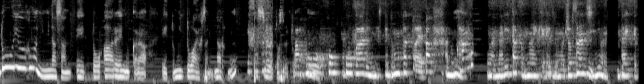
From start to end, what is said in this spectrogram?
どういうふうに皆さん、えっと RN から、えっとミッドワイフさんになるの？足しようとすると。が方方法があるんですけども例えばあのうん。看護師にはなりたくないけれども助産師にはなりたいって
